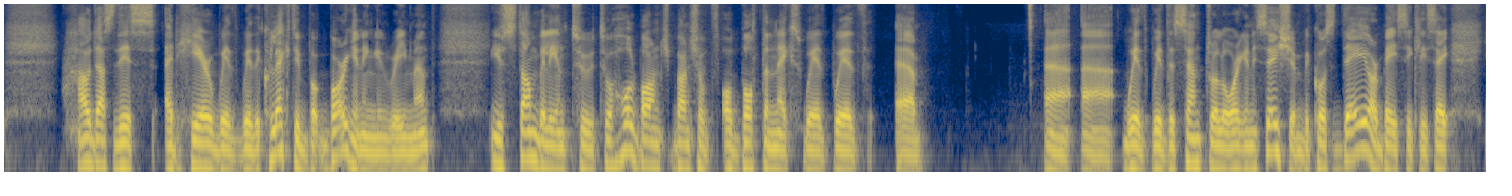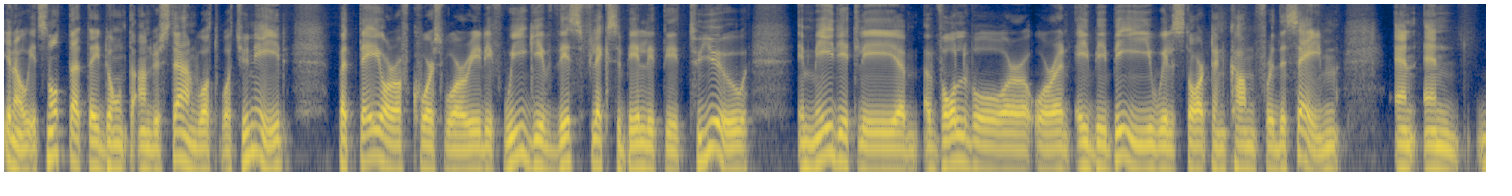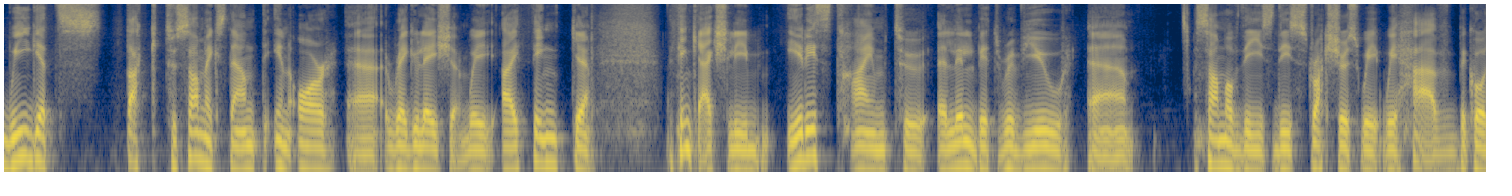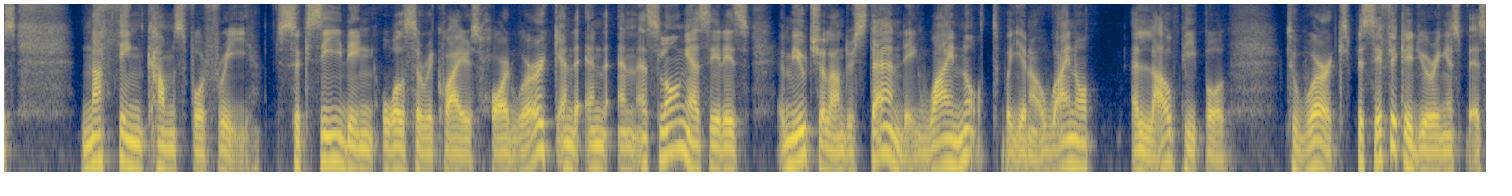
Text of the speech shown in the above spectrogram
how does this adhere with, with the collective bargaining agreement, you stumble into to a whole bunch bunch of, of bottlenecks with with uh, uh, uh, with with the central organization because they are basically say, you know, it's not that they don't understand what what you need, but they are of course worried if we give this flexibility to you, immediately um, a Volvo or or an ABB will start and come for the same, and and we get stuck to some extent in our uh, regulation. We I think. I think actually it is time to a little bit review um, some of these these structures we we have because nothing comes for free. Succeeding also requires hard work, and and and as long as it is a mutual understanding, why not? But you know, why not allow people to work specifically during a, a,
